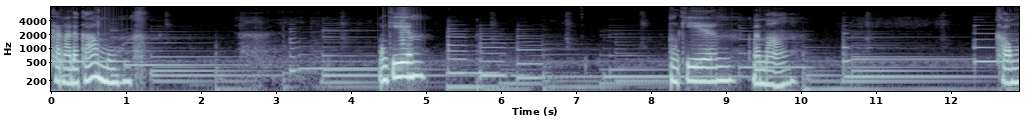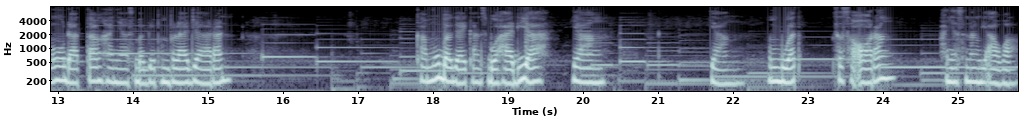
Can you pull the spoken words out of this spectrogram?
karena ada kamu. Mungkin mungkin memang kamu datang hanya sebagai pembelajaran kamu bagaikan sebuah hadiah yang yang membuat seseorang hanya senang di awal.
